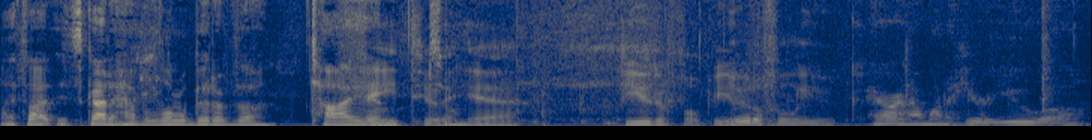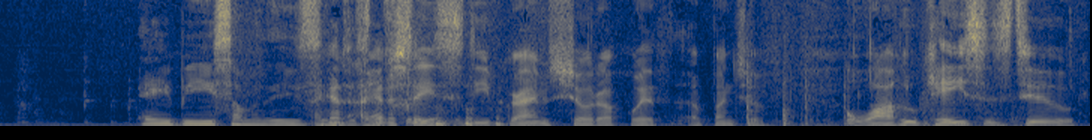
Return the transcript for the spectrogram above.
I thought it's got to have a little bit of the tie in. Fade to so- it, yeah. Beautiful, beautiful. beautiful. You Aaron, I want to hear you uh, A B some of these. I and got just- I got to say, Steve Grimes showed up with a bunch of Oahu cases too.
